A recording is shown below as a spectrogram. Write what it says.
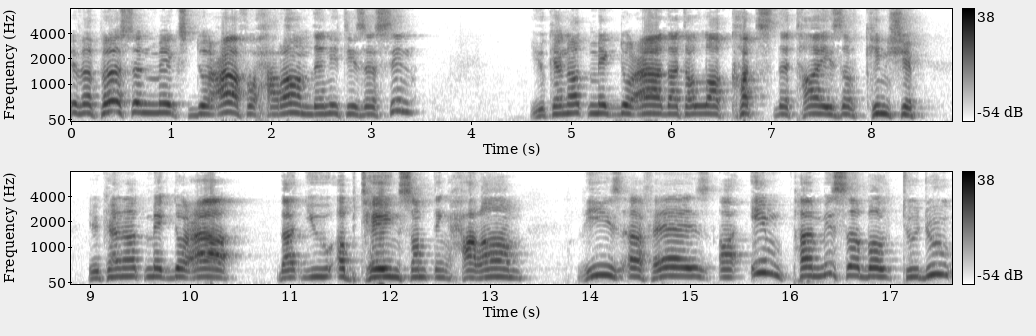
If a person makes dua for haram, then it is a sin. You cannot make dua that Allah cuts the ties of kinship. You cannot make dua that you obtain something haram. These affairs are impermissible to do.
